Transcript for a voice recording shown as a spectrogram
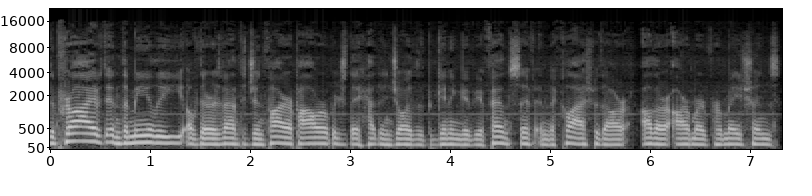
Deprived in the melee of their advantage in firepower, which they had enjoyed at the beginning of the offensive in the clash with our other armored formations,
